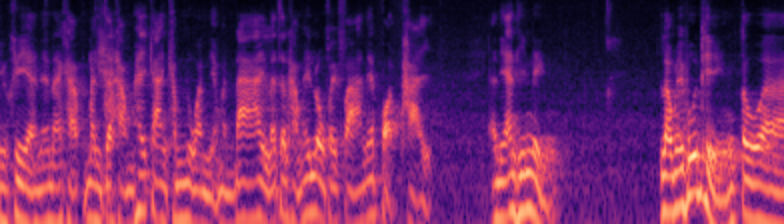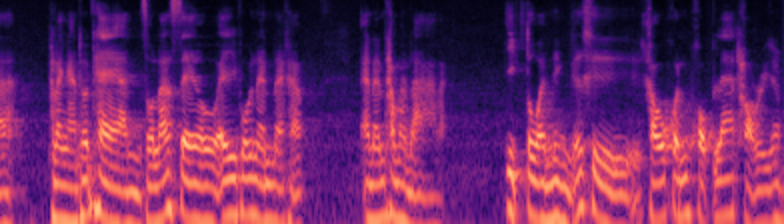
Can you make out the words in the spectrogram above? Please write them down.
นิวเคลียร์เนี่ยนะครับมันจะทำให้การคำนวณเนี่ยมันได้ แล้วจะทำให้โรงไฟฟ้าเนี่ยปลอดภัย อันนี้อันที่หนึ่งเราไม่พูดถึงตัวพลังงานทดแทนโซลาร์เซลล์ไอ้พวกนั้นนะครับ อันนั้นธรรมดาละอีกตัวหนึ่งก็คือเขาค้นพบแร่ทอเรียม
